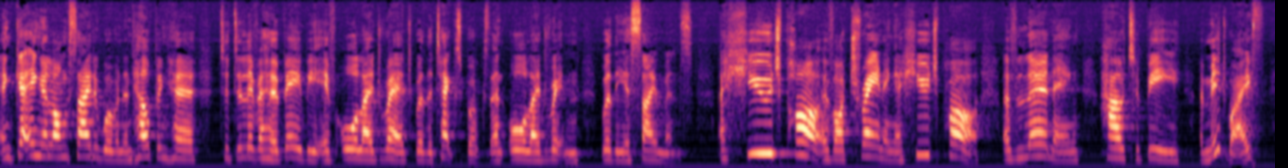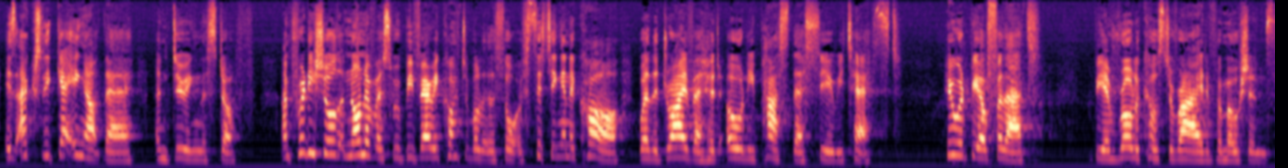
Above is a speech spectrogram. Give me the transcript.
in getting alongside a woman and helping her to deliver her baby if all I'd read were the textbooks and all I'd written were the assignments a huge part of our training, a huge part of learning how to be a midwife is actually getting out there and doing the stuff. I'm pretty sure that none of us would be very comfortable at the thought of sitting in a car where the driver had only passed their theory test. Who would be up for that? It'd be a roller coaster ride of emotions.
